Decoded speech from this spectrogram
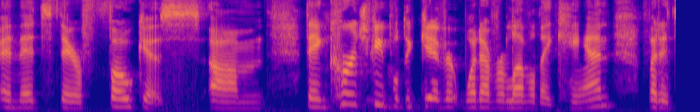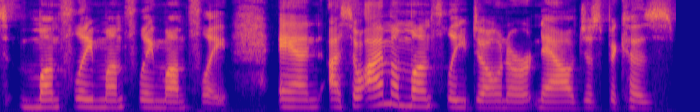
and it's their focus um, they encourage people to give at whatever level they can but it's monthly monthly monthly. And uh, so i'm a monthly donor now just because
